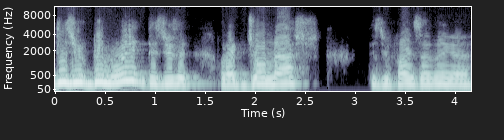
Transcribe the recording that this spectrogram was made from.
Did you been reading? Did you, like John Nash, did you find something? Uh,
